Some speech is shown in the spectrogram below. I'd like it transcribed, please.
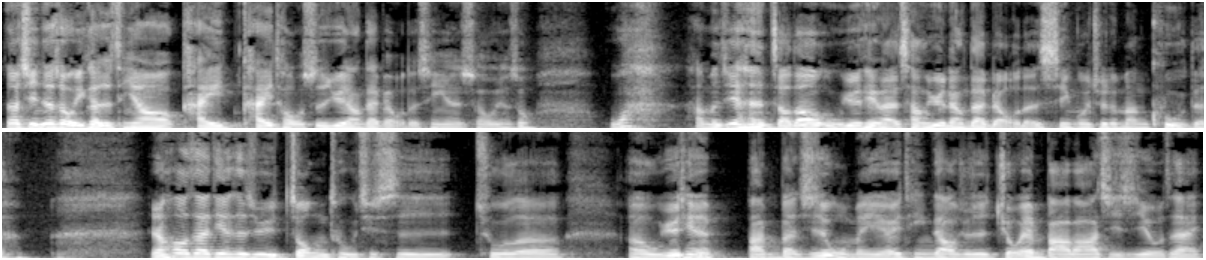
那其实那时候我一开始听到开开头是《月亮代表我的心》的时候，我就说：“哇，他们竟然找到五月天来唱《月亮代表我的心》，我觉得蛮酷的。”然后在电视剧中途，其实除了呃五月天的版本，其实我们也会听到，就是九 M 八八其实有在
